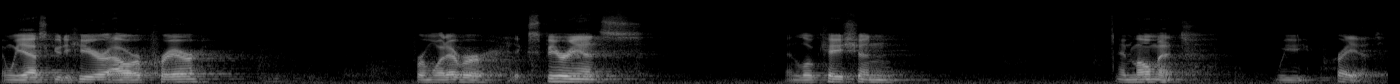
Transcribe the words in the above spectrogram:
and we ask you to hear our prayer from whatever experience and location and moment we pray it.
